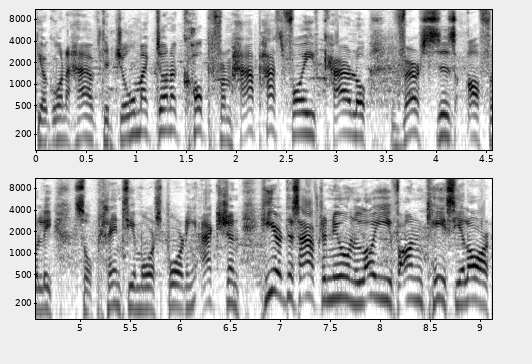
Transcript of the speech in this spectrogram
you're going to have the Joe McDonagh Cup from half past five. Carlow versus Offaly. So plenty more sporting action here this afternoon live on KCLR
